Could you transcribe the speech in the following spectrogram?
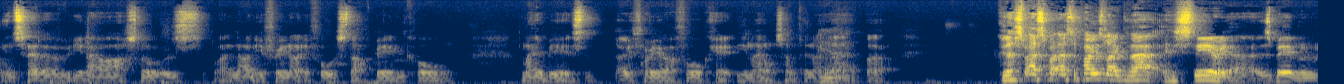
instead of you know Arsenal's like 93, 94 stuff being cool, maybe it's 03, 04 kit, you know, or something like Yeah. that. But because I, supp- I suppose like that hysteria has been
